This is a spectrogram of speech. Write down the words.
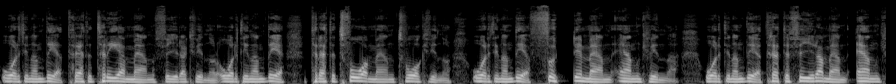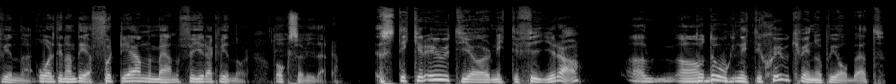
Året innan det 33 män, 4 kvinnor. Året innan det 32 män, 2 kvinnor. Året innan det 40 män, 1 kvinna. Året innan det 34 män, 1 kvinna. Året innan det 41 män, 4 kvinnor. Och så vidare. Sticker ut gör 94. Uh, uh, Då dog 97 kvinnor på jobbet.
